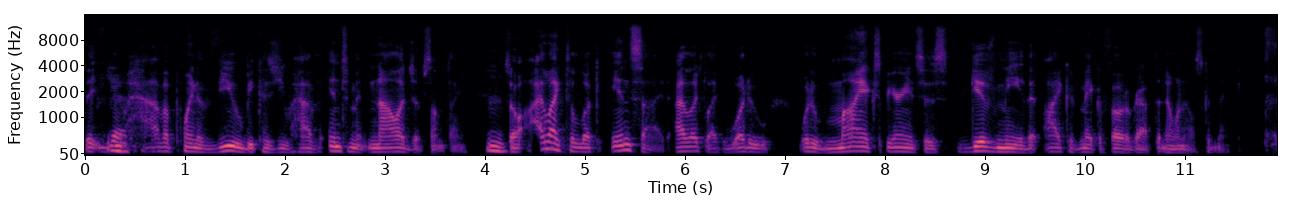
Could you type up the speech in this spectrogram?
that you yeah. have a point of view because you have intimate knowledge of something mm. so i like to look inside i like like what do what do my experiences give me that i could make a photograph that no one else could make do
